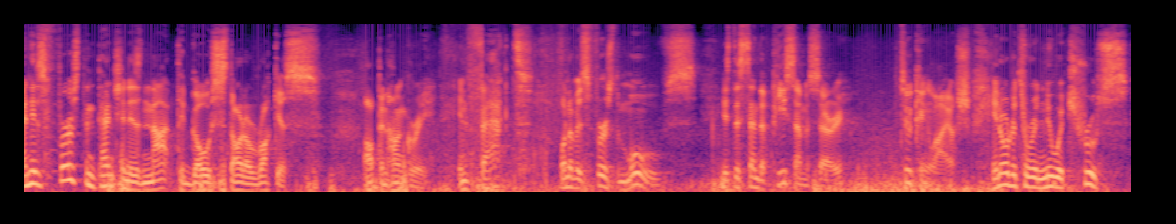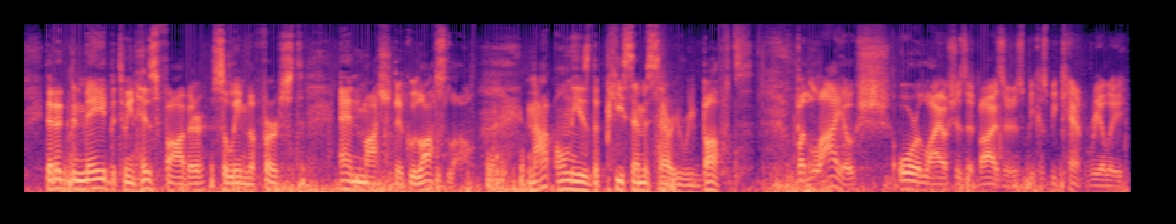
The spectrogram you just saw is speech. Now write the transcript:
And his first intention is not to go start a ruckus up in Hungary. In fact, one of his first moves is to send a peace emissary to King Lajos in order to renew a truce that had been made between his father, Selim I, and Második Ulászló. Not only is the peace emissary rebuffed, but Lajos, or Lajos's advisors, because we can't really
